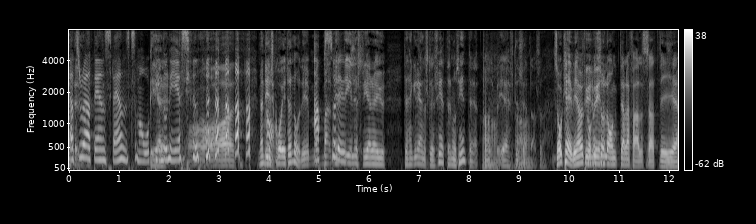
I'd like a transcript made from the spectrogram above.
Jag tror att det är en svensk som har åkt till Indonesien. Men det är skojigt ändå. Det, är, man- Absolut. det, det illustrerar ju den här gränslösheten hos internet på ja. eftersätt alltså. Så okej, vi har Fyller kommit vi så långt i alla fall så att vi,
